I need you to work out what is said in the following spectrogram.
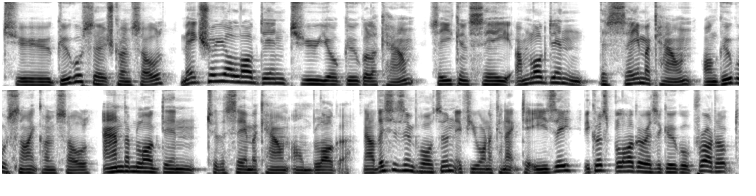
to Google Search Console. Make sure you're logged into your Google account. So you can see I'm logged in the same account on Google Site Console and I'm logged in to the same account on Blogger. Now this is important if you want to connect it easy. Because Blogger is a Google product,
